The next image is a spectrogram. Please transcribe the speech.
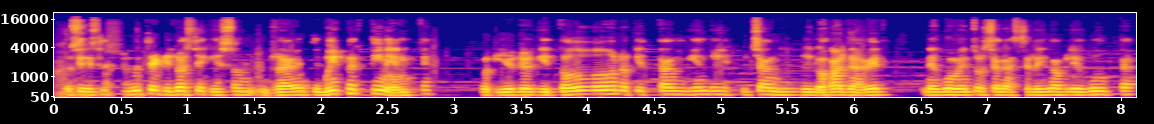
Entonces, estas preguntas que tú haces que son realmente muy pertinentes, porque yo creo que todos los que están viendo y escuchando y lo van a ver en algún momento se van a hacer la misma pregunta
